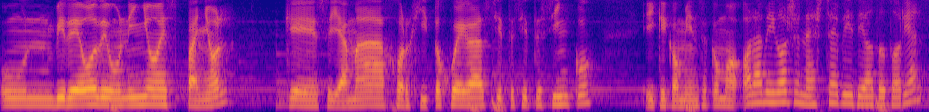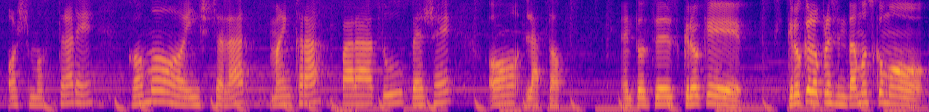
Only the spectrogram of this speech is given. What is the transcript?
un video de un niño español que se llama Jorgito Juega 775 y que comienza como Hola amigos, en este video tutorial os mostraré cómo instalar Minecraft para tu PC o laptop. Entonces creo que creo que lo presentamos como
